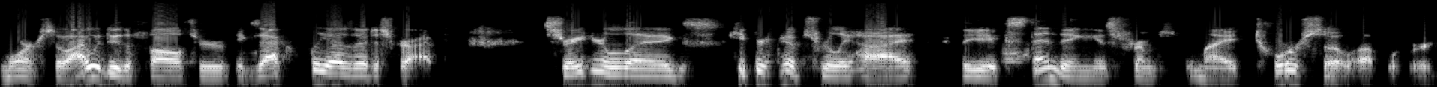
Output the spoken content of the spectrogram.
more. So I would do the follow through exactly as I described. Straighten your legs, keep your hips really high. The extending is from my torso upward.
